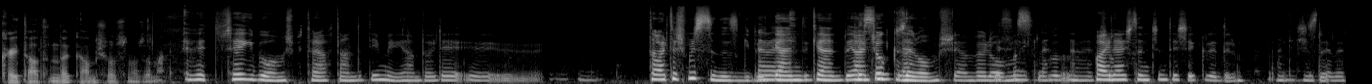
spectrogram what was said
kayıt altında kalmış olsun o zaman. Evet şey gibi olmuş bir taraftan da değil mi? Yani böyle e, tartışmışsınız gibi evet. kendi kendi yani Kesinlikle. çok güzel olmuş yani böyle Kesinlikle. olması. Evet, Paylaştığın çok... için teşekkür ederim. Ben teşekkür Bizle. ederim.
